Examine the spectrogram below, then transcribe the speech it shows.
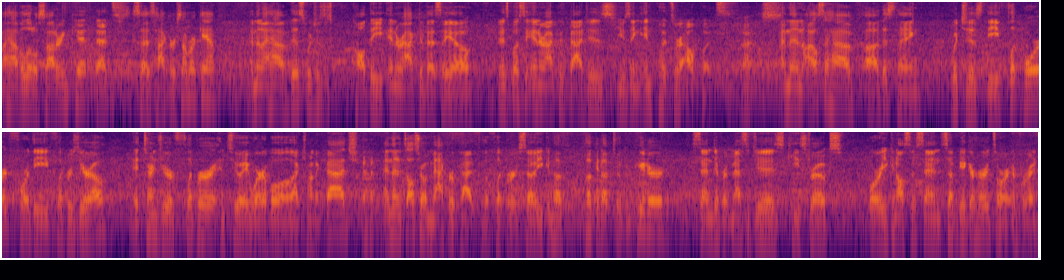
I have a little soldering kit that says Hacker Summer Camp. And then I have this, which is called the Interactive SAO. And it's supposed to interact with badges using inputs or outputs. Nice. And then I also have uh, this thing, which is the flipboard for the Flipper Zero. It turns your flipper into a wearable electronic badge, and then it's also a macro pad for the flipper, so you can hook, hook it up to a computer, send different messages, keystrokes, or you can also send sub-gigahertz or infrared,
